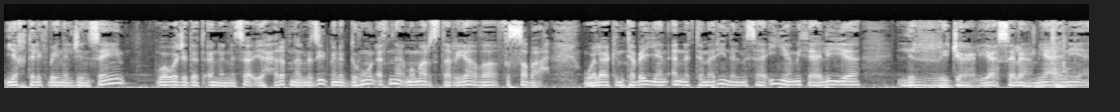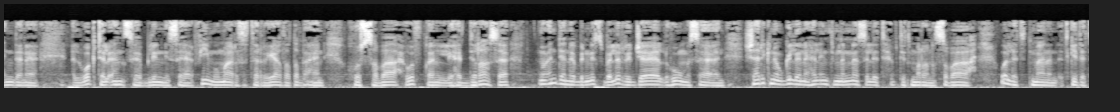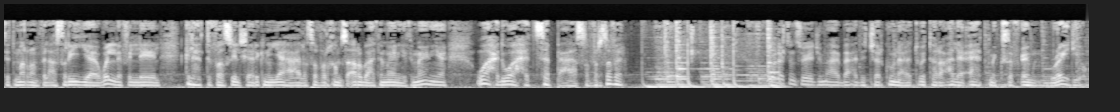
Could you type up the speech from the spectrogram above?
يختلف بين الجنسين. ووجدت أن النساء يحرقن المزيد من الدهون أثناء ممارسة الرياضة في الصباح. ولكن تبين أن التمارين المسائية مثالية للرجال. يا سلام. يعني عندنا الوقت الأنسب للنساء في ممارسة الرياضة طبعا هو الصباح وفقا لهالدراسة. وعندنا بالنسبة للرجال هو مساء. شاركنا وقل لنا هل أنت من الناس اللي تحب تتمرن الصباح؟ ولا تتمرن كذا تتمرن في العصرية ولا في الليل؟ كل هالتفاصيل شاركني إياها على صفر خمسة أربعة ثمانية ثمانية واحد واحد سبعة صفر صفر. ولا تنسوا يا جماعة بعد تشاركونا على تويتر على at Mix FM Radio.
